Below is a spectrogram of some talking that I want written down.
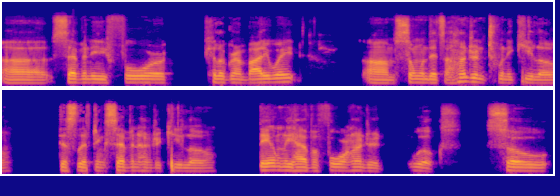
uh, 74 kilogram body weight um, someone that's 120 kilo that's lifting 700 kilo, they only have a 400 Wilks. So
